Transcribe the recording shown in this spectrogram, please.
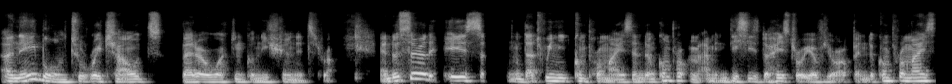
unable to reach out better working condition, etc. And the third is that we need compromise. And the comprom- I mean, this is the history of Europe. And the compromise,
